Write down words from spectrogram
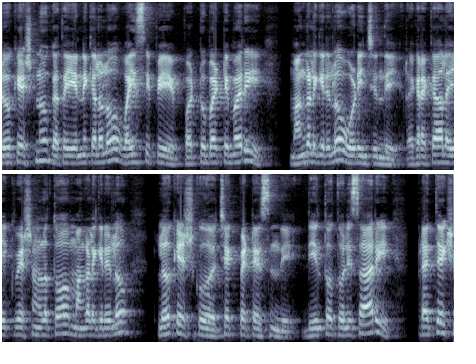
లోకేష్ను గత ఎన్నికలలో వైసీపీ పట్టుబట్టి మరీ మంగళగిరిలో ఓడించింది. రకరకాల ఈక్వేషన్లతో మంగళగిరిలో లోకేష్కు చెక్ పెట్టేసింది. దీంతో తొలిసారి ప్రత్యక్ష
